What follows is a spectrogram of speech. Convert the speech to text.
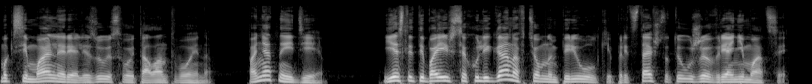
максимально реализуя свой талант воина. Понятная идея? Если ты боишься хулигана в темном переулке, представь, что ты уже в реанимации.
